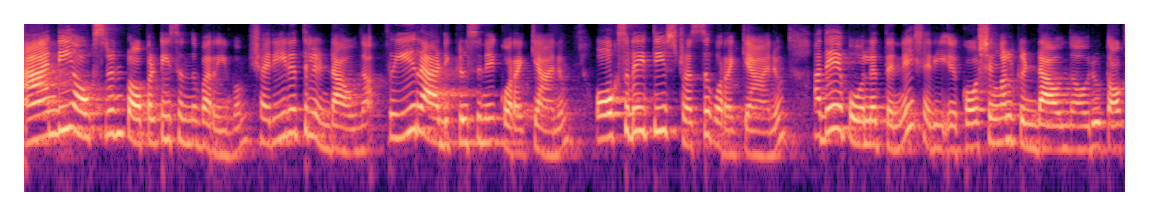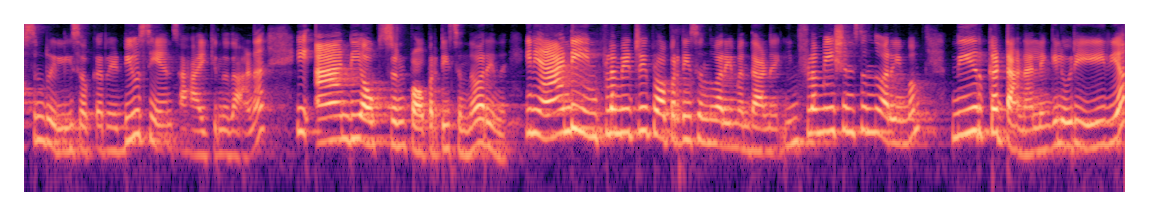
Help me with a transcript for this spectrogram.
ആന്റി ഓക്സിഡന്റ് പ്രോപ്പർട്ടീസ് എന്ന് പറയുമ്പം ശരീരത്തിൽ ഉണ്ടാവുന്ന ഫ്രീ റാഡിക്കൽസിനെ കുറയ്ക്കാനും ഓക്സിഡേറ്റീവ് സ്ട്രെസ് കുറയ്ക്കാനും അതേപോലെ തന്നെ ശരീ കോശങ്ങൾക്ക് ഉണ്ടാവുന്ന ഒരു ടോക്സിൻ റിലീസ് ഒക്കെ റെഡ്യൂസ് ചെയ്യാൻ സഹായിക്കുന്നതാണ് ഈ ആന്റി ഓക്സിഡന്റ് പ്രോപ്പർട്ടീസ് എന്ന് പറയുന്നത്. ഇനി ആന്റി ഇൻഫ്ലമേറ്ററി പ്രോപ്പർട്ടീസ് എന്ന് പറയുമ്പോൾ എന്താണ്? ഇൻഫ്ലമേഷൻസ് എന്ന് പറയുമ്പം നീർക്കെട്ടാണ് അല്ലെങ്കിൽ ഒരു ഏരിയ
